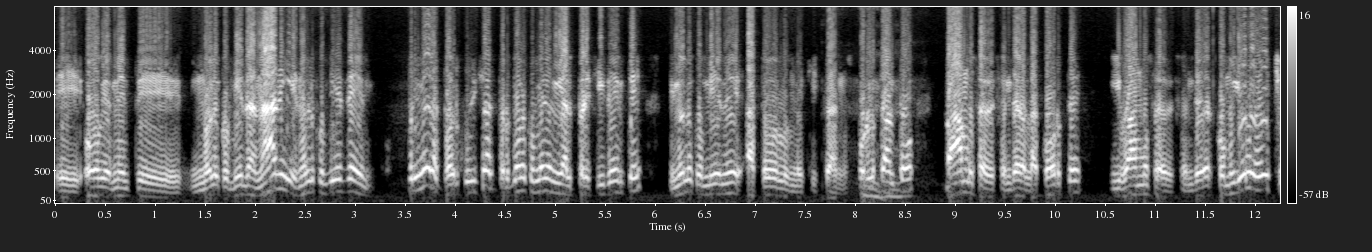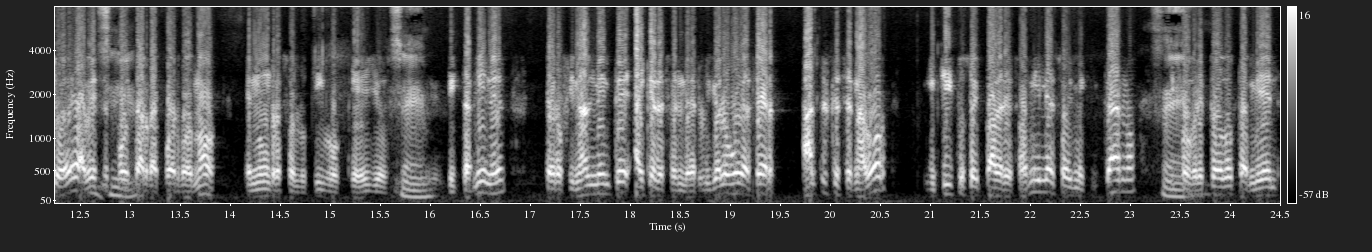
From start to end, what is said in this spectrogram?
eh, obviamente no le conviene a nadie, no le conviene primero al Poder Judicial, pero no le conviene ni al presidente y no le conviene a todos los mexicanos. Por lo tanto, vamos a defender a la Corte y vamos a defender, como yo lo he hecho, ¿eh? a veces puedo estar de acuerdo o no en un resolutivo que ellos eh, dictaminen, pero finalmente hay que defenderlo. Yo lo voy a hacer antes que senador. Insisto, soy padre de familia, soy mexicano y sobre todo también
